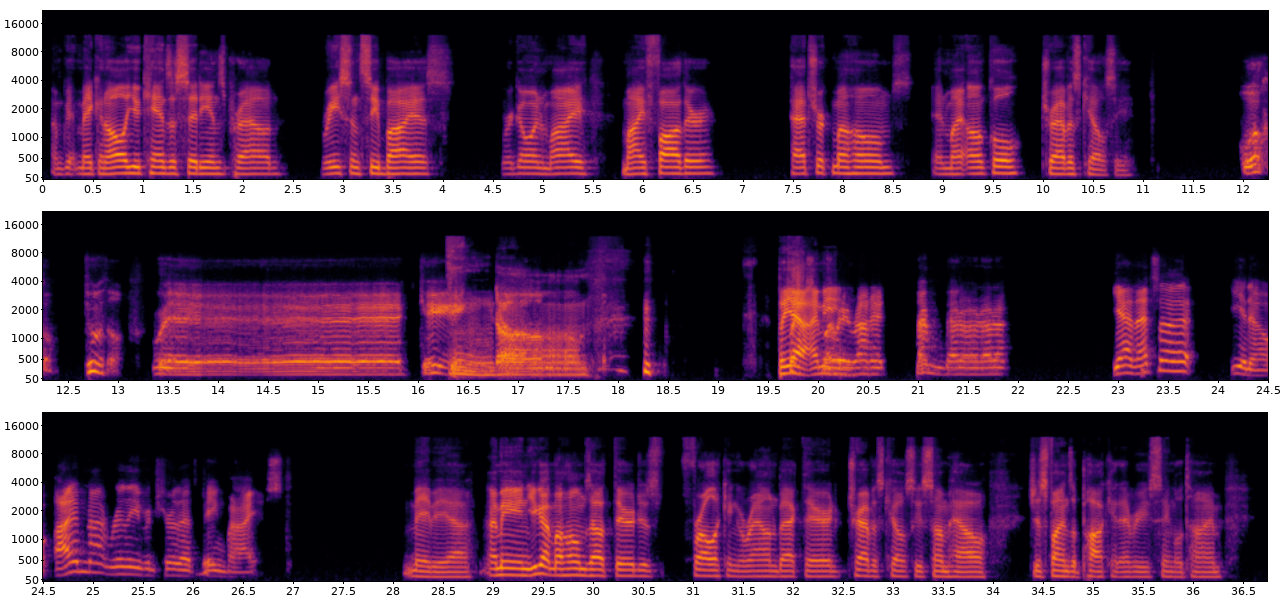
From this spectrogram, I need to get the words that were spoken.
I'm making all you Kansas Cityans proud. Recency bias. We're going my my father, Patrick Mahomes, and my uncle, Travis Kelce. Welcome to the Red Kingdom. but yeah, I Which way we mean, run it. Yeah, that's a you know, I'm not really even sure that's being biased. Maybe, yeah. I mean, you got Mahomes out there just frolicking around back there, and Travis Kelce somehow just finds a pocket every single time.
